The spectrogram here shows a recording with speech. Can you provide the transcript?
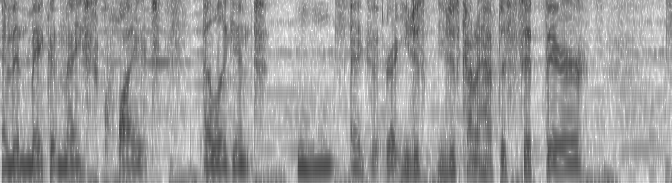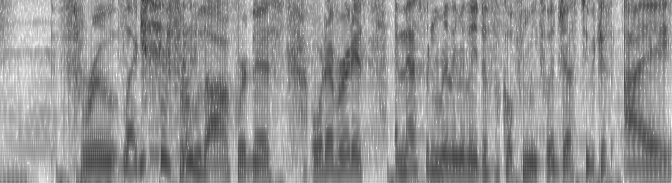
and then make a nice, quiet, elegant exit, right? You just you just kind of have to sit there through like through the awkwardness or whatever it is and that's been really really difficult for me to adjust to because i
